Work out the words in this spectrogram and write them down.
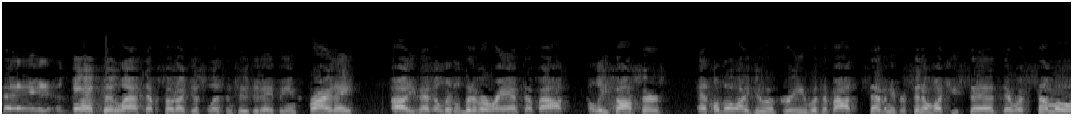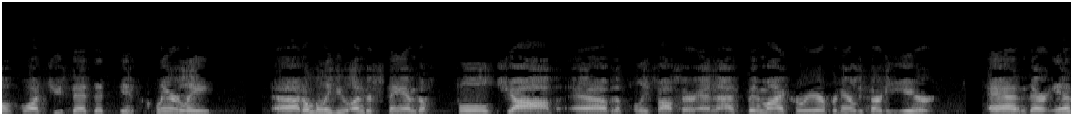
say that the last episode I just listened to today being Friday, uh, you had a little bit of a rant about police officers. And although I do agree with about 70% of what you said, there was some of what you said that is clearly, uh, I don't believe you understand the full job of the police officer. And that's been my career for nearly 30 years. And there is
